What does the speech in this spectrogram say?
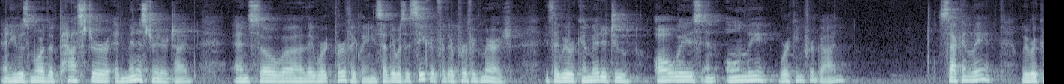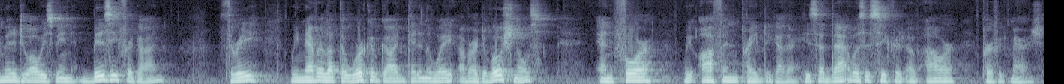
and he was more the pastor administrator type. And so uh, they worked perfectly. And he said there was a secret for their perfect marriage. He said we were committed to always and only working for God. Secondly, we were committed to always being busy for God. Three, we never let the work of God get in the way of our devotionals. And four, we often prayed together. He said that was the secret of our perfect marriage.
